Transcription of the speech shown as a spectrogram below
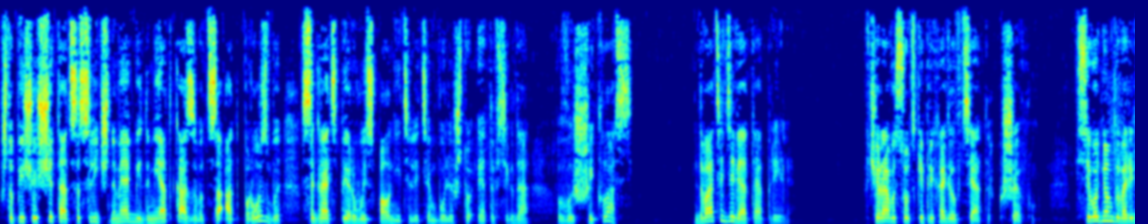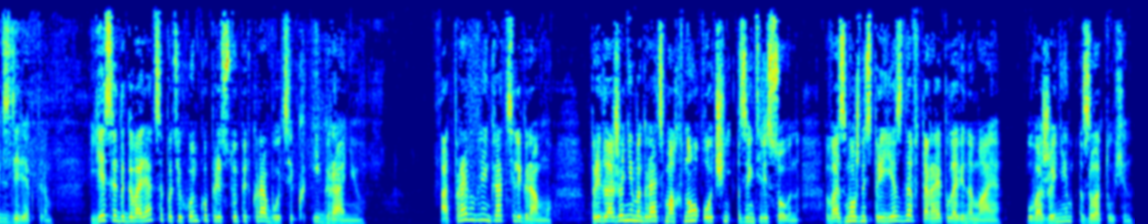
чтобы еще считаться с личными обидами и отказываться от просьбы сыграть первого исполнителя, тем более, что это всегда высший класс. 29 апреля. Вчера Высоцкий приходил в театр, к шефу. Сегодня он говорит с директором. Если договорятся, потихоньку приступит к работе, к игранию. Отправил в Ленинград телеграмму. Предложением играть Махно очень заинтересован. Возможность приезда — вторая половина мая. Уважением, Золотухин.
